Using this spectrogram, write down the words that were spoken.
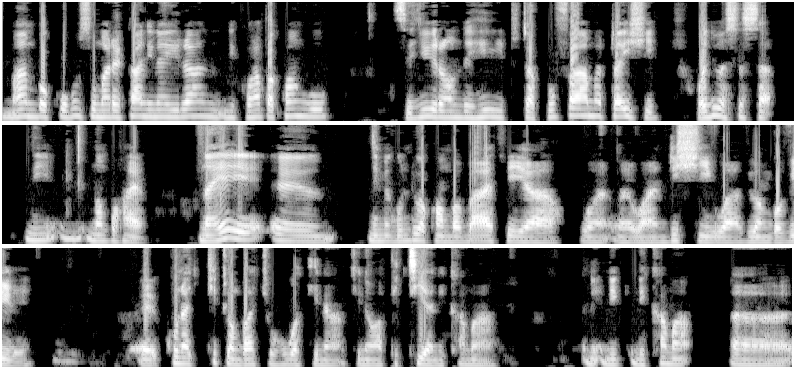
mambo kuhusu Marekani na Iran, niko hapa kwangu sijui raundi hii tutakufa ama tutaishi. Wajua, sasa ni mambo hayo, na yeye e, nimegundua kwamba baadhi ya wa- wa- waandishi wa viwango vile e, kuna kitu ambacho huwa kinawapitia kina ni kama ni, ni, ni kama uh,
